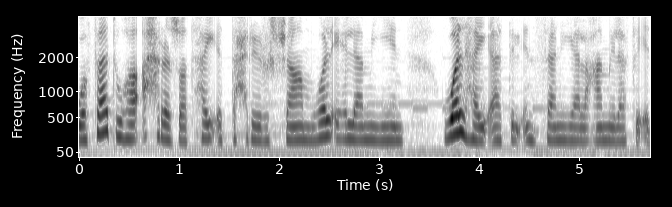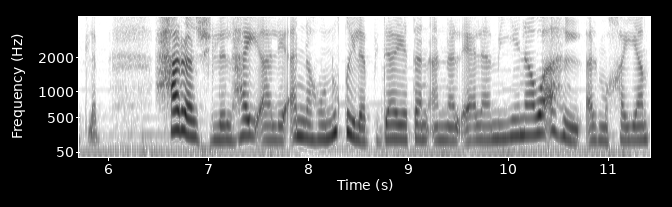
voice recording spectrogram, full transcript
وفاتها أحرجت هيئة تحرير الشام والإعلاميين والهيئات الإنسانية العاملة في إدلب. حرج للهيئة لأنه نقل بداية أن الإعلاميين وأهل المخيم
